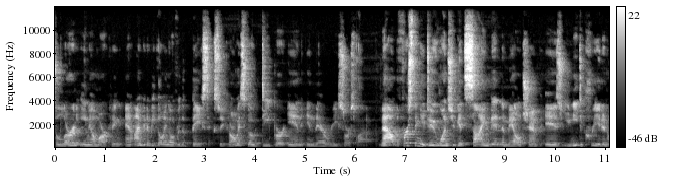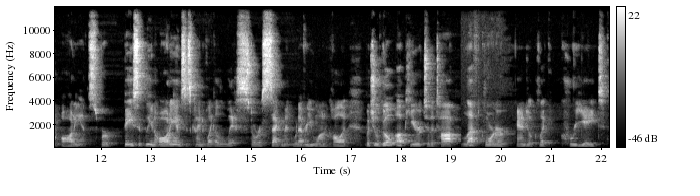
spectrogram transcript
to learn email marketing and I'm going to be going over the basics so you can always go deeper in in their resource file. Now, the first thing you do once you get signed into MailChimp is you need to create an audience for basically an audience is kind of like a list or a segment, whatever you want to call it. But you'll go up here to the top left corner and you'll click create.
